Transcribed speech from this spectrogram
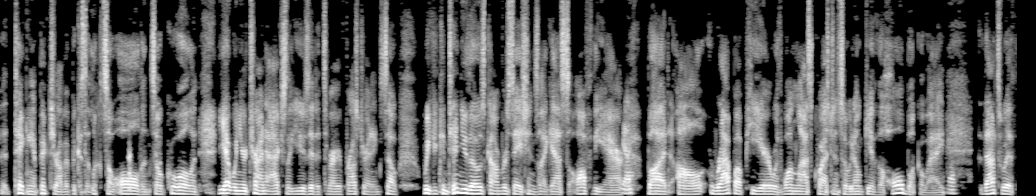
uh, taking a picture of it because it looked so old and so cool. And yet, when you're trying to actually use it, it's very frustrating. So we could continue those conversations, I guess, off the air. Yeah. But I'll wrap up here with one last question so we don't give the whole book away. Yeah. That's with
